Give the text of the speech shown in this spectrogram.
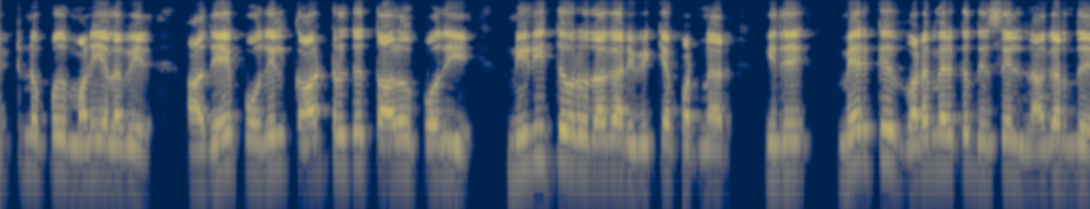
எட்டு முப்பது மணியளவில் அதே பகுதியில் காற்றழுத்த தாழ்வு பகுதி நீடித்து வருவதாக அறிவிக்கப்பட்டனர். இது மேற்கு வடமேற்கு திசையில் நகர்ந்து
